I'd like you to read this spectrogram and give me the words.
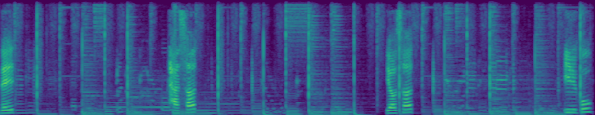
넷, 다섯, 여섯, 일곱,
